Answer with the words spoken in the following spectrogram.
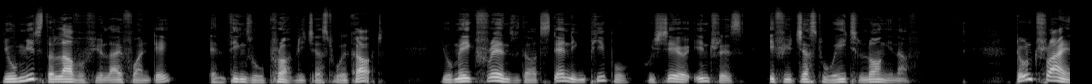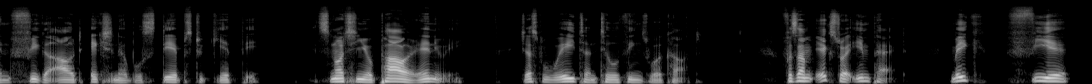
You'll meet the love of your life one day, and things will probably just work out. You'll make friends with outstanding people who share your interests if you just wait long enough. Don't try and figure out actionable steps to get there. It's not in your power anyway. Just wait until things work out. For some extra impact, make fear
